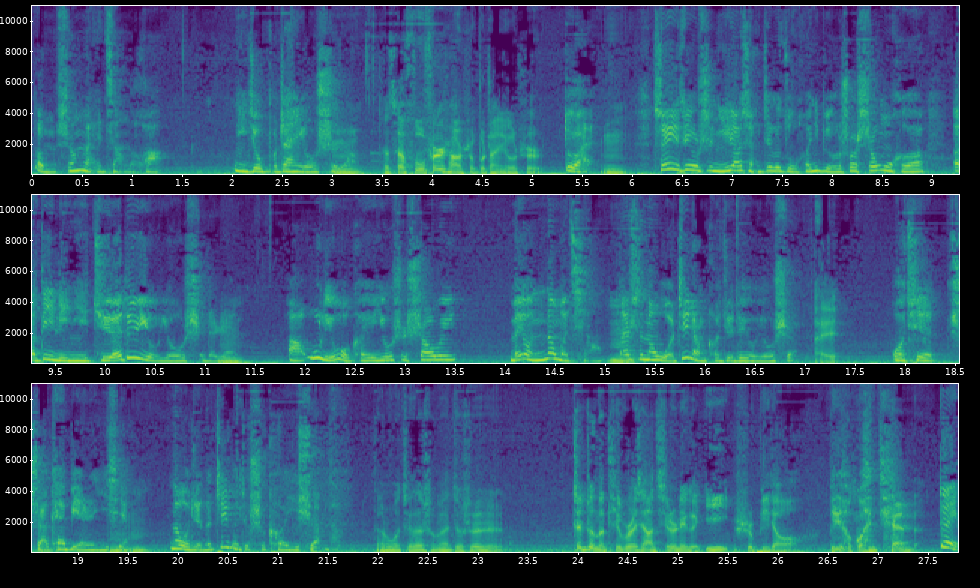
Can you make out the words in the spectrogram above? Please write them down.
等生来讲的话。你就不占优势了。他在赋分上是不占优势。对，嗯，所以这就是你要选这个组合，你比如说生物和呃地理，你绝对有优势的人，啊，物理我可以优势稍微没有那么强，但是呢，我这两科绝对有优势。哎，我去甩开别人一些，嗯那我觉得这个就是可以选的。但是我觉得什么，就是真正的提分项，其实那个一是比较。比较关键的，对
